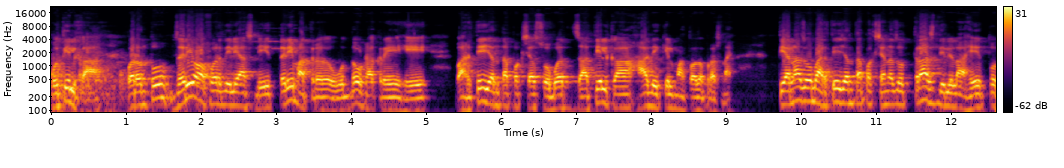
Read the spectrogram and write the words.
होतील का? परंतु जरी ऑफर दिली असली तरी मात्र उद्धव ठाकरे हे भारतीय जनता पक्षासोबत जातील का? हा देखील महत्त्वाचा प्रश्न आहे. त्यांना जो भारतीय जनता पक्षानं जो त्रास दिलेला आहे तो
